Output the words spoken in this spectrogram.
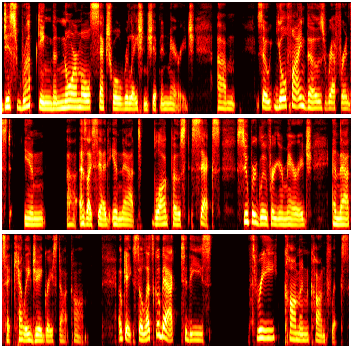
disrupting the normal sexual relationship in marriage. Um, so you'll find those referenced in, uh, as I said, in that blog post, Sex Super Glue for Your Marriage, and that's at kellyjgrace.com. Okay, so let's go back to these three common conflicts.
